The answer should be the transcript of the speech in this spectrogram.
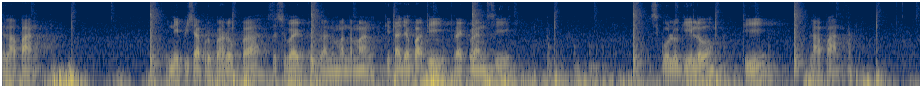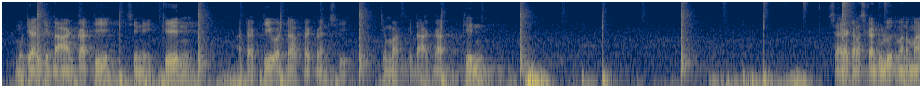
8 ini bisa berubah-ubah sesuai kebutuhan teman-teman. Kita coba di frekuensi 10 kilo di 8 kemudian kita angkat di sini. Gain ada Q ada frekuensi. Coba kita angkat gain. Saya keraskan dulu teman-teman.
